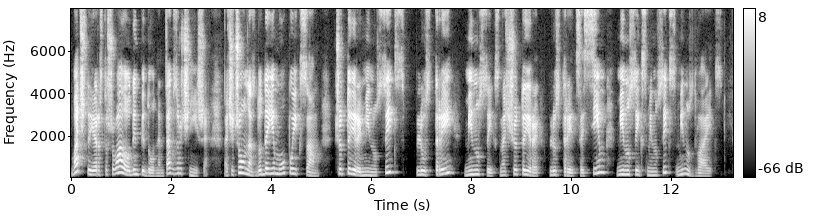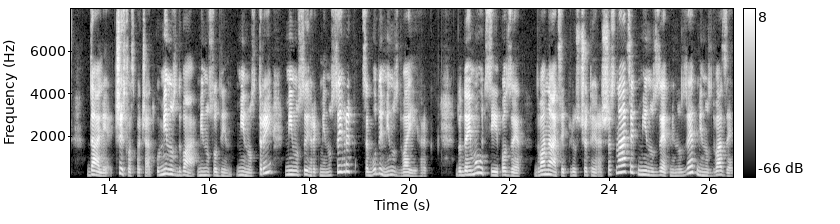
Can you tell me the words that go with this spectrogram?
Бачите, я розташувала один під одним, так зручніше. Значить, що у нас? Додаємо по х. 4 мінус х плюс 3 мінус х. Значить, 4 плюс 3 – це 7, мінус х мінус х мінус 2х. Далі числа спочатку. Мінус 2, мінус 1, мінус 3, мінус y, мінус y – це буде мінус 2y. Додаємо у ці по z. 12 плюс 4 – 16, мінус z, мінус z, мінус 2z.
